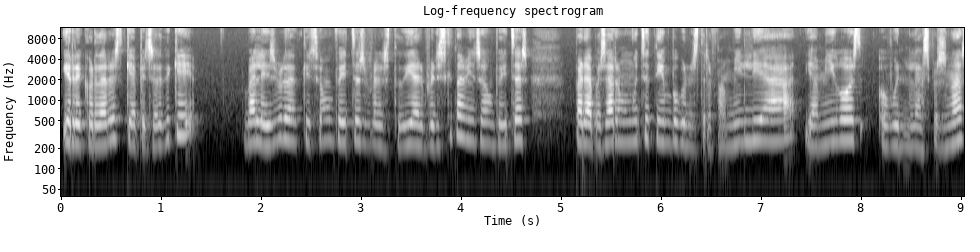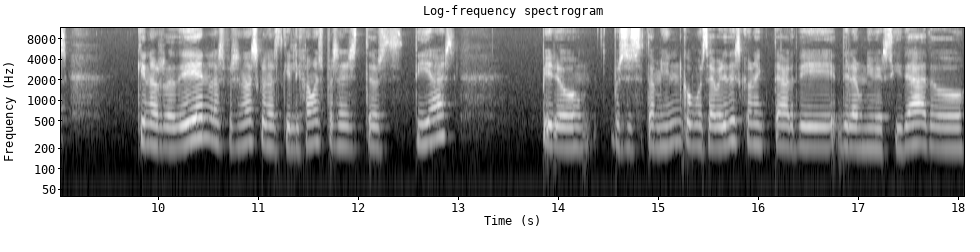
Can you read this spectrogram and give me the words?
y recordaros que a pesar de que, vale, es verdad que son fechas para estudiar, pero es que también son fechas para pasar mucho tiempo con nuestra familia y amigos o bueno, las personas que nos rodeen, las personas con las que elijamos pasar estos días, pero pues eso también como saber desconectar de, de la universidad o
